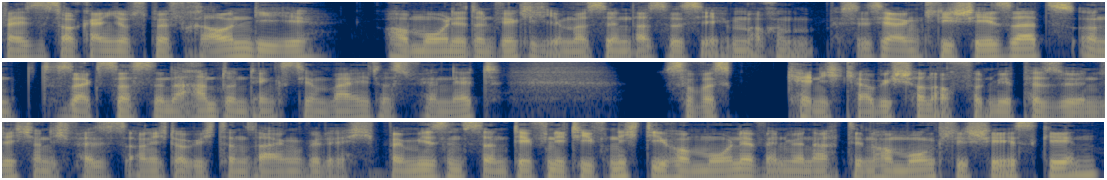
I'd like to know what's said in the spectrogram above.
weiß jetzt auch gar nicht, ob es bei Frauen die Hormone dann wirklich immer sind. Also es ist eben auch, es ist ja ein Klischeesatz und du sagst das in der Hand und denkst dir, mei, das wäre nett. Sowas kenne ich, glaube ich, schon auch von mir persönlich und ich weiß jetzt auch nicht, ob ich dann sagen würde, ich, bei mir sind es dann definitiv nicht die Hormone, wenn wir nach den Hormonklischees gehen.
